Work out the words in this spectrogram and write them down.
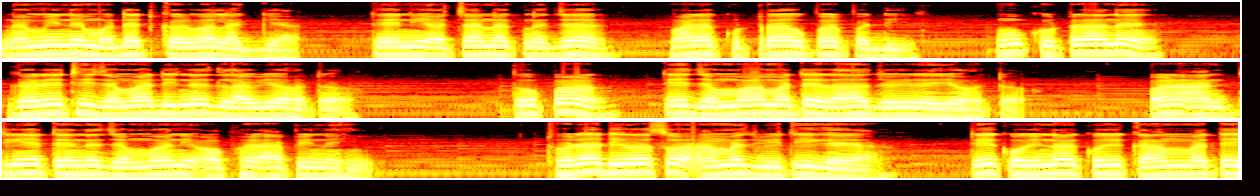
નમીને મદદ કરવા લાગ્યા. તેની અચાનક નજર મારા કૂતરા ઉપર પડી. હું કૂતરાને ઘરેથી જમાડીને જ લાવ્યો હતો, તો પણ તે જમવા માટે રાહ જોઈ રહ્યો હતો, પણ આંટીએ તેને જમવાની ઓફર આપી નહીં. થોડા દિવસો આમ જ વીતી ગયા. તે કોઈના કોઈ કામ માટે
